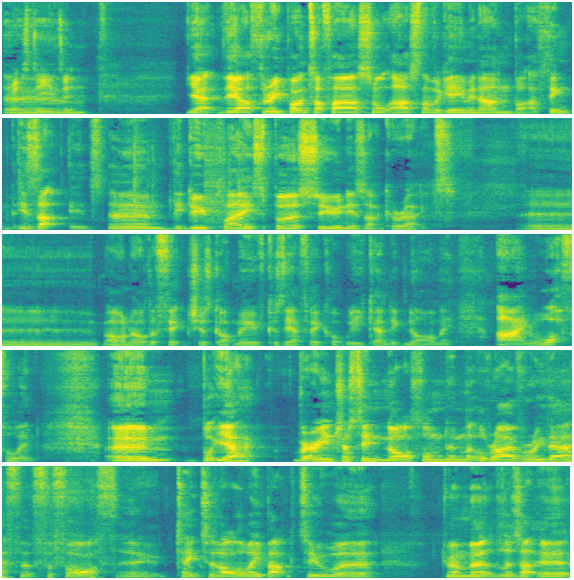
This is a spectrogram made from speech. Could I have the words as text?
Rest easy. Um, Yeah, they are three points off Arsenal. Arsenal have a game in hand, but I think is that it's um, they do play Spurs soon. Is that correct? Uh, oh no, the fixtures got moved because the FA Cup weekend. Ignore me. I'm waffling. Um, but yeah, very interesting. North London little rivalry there for, for fourth. Uh, takes us all the way back to. Uh, do you remember Lasa- uh,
